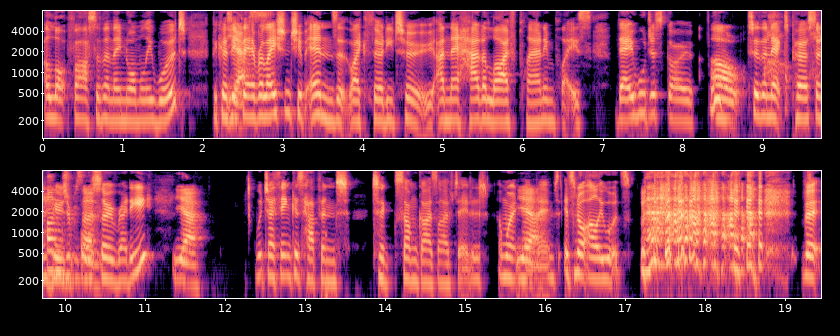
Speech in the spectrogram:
a lot faster than they normally would. Because if their relationship ends at like 32 and they had a life plan in place, they will just go Oh, to the next person who's 100%. also ready, yeah, which I think has happened to some guys I've dated. I won't Yeah. name names. It's not Ali Woods. but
